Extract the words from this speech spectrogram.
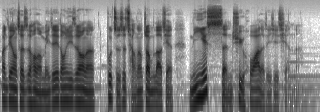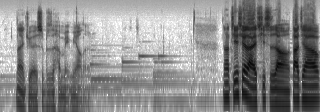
换电动车之后呢，没这些东西之后呢，不只是厂商赚不到钱，你也省去花了这些钱呢。那你觉得是不是很美妙呢？那接下来其实啊，大家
